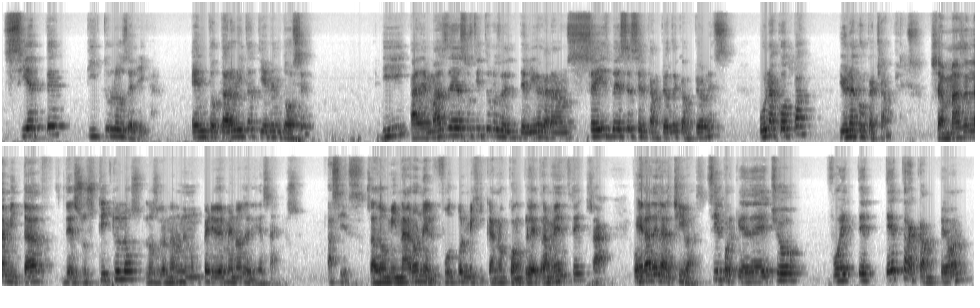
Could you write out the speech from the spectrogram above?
siete títulos de liga. En total ahorita tienen 12. Y además de esos títulos de, liga ganaron seis veces el campeón de campeones, una copa y una Conca Champions. O sea, más de la mitad de sus títulos los ganaron en un periodo de menos de 10 años. Así es. O sea, dominaron el fútbol mexicano completamente. O sea, era de las chivas. Sí, porque de hecho fue tetracampeón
